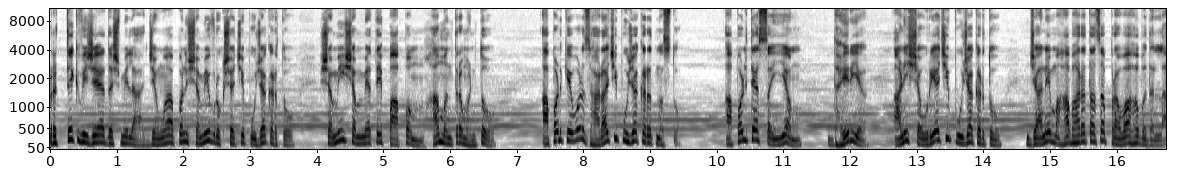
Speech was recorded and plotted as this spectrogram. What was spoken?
प्रत्येक विजयादशमीला जेव्हा आपण शमी वृक्षाची पूजा करतो शमी शम्यते पापम हा मंत्र म्हणतो आपण केवळ झाडाची पूजा करत नसतो. आपण त्या संयम धैर्य आणि शौर्याची पूजा करतो ज्याने महाभारताचा प्रवाह बदलला.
